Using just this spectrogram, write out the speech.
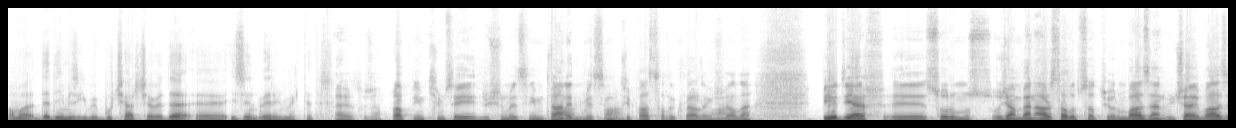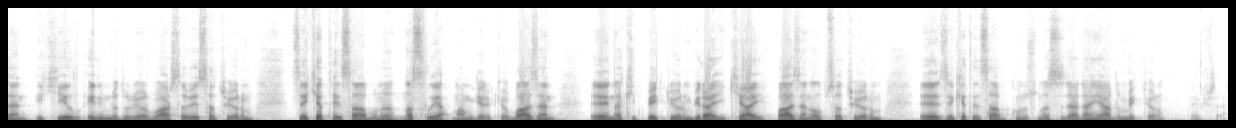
Ama dediğimiz gibi bu çerçevede e, izin verilmektedir. Evet hocam. Rabbim kimseyi düşürmesin, imtihan Amin, etmesin bu amin. tip hastalıklarla Amin. inşallah. Bir diğer e, sorumuz, hocam ben arsa alıp satıyorum. Bazen 3 ay, bazen 2 yıl elimde duruyor bu arsa ve satıyorum. Zekat hesabını nasıl yapmam gerekiyor? Bazen e, nakit bekliyorum 1 ay, 2 ay, bazen alıp satıyorum. E, zekat hesabı konusunda sizlerden yardım bekliyorum demişler.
